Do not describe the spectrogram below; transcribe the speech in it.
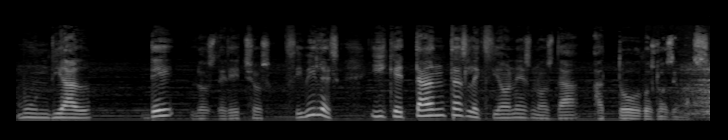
mundial de los derechos civiles y que tantas lecciones nos da a todos los demás.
